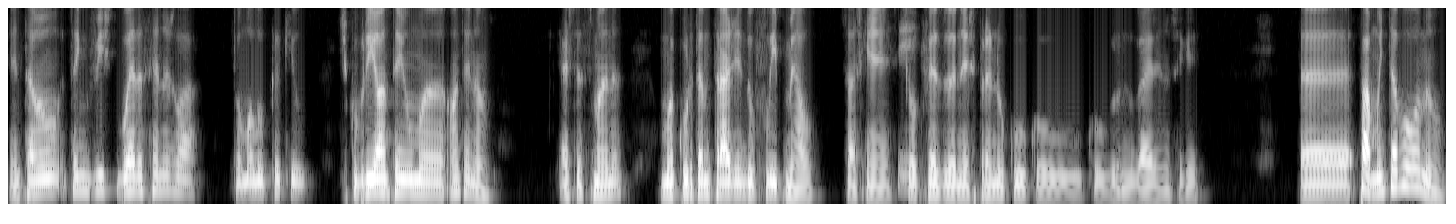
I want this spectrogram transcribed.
Então tenho visto bué das cenas lá. Estou maluco com aquilo. Descobri ontem uma. Ontem não. Esta semana. Uma curta-metragem do Felipe Melo. Sabes quem é? Sim. Aquele que fez o Anês para no cu com, o- com o Bruno Nogueira e não sei o quê. Ah, pá, muito boa, meu.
